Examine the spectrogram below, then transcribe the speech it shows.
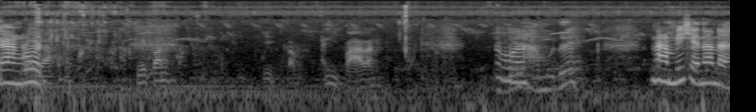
กลางรถเก็บก่อนเก็บกับอันนี้ปลากันโอ้ยหาหมดเลยน้ำมีแค่นั้นน่ะ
